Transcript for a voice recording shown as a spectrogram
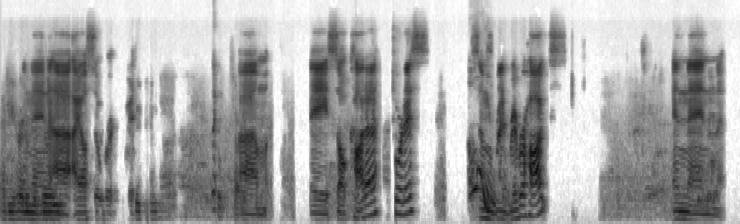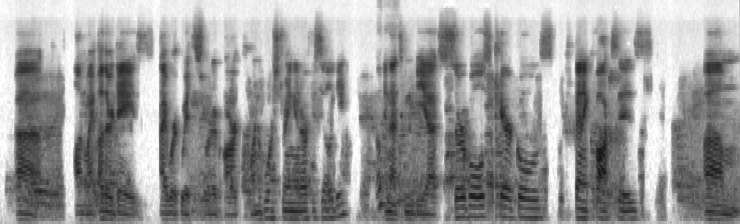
Have you heard And of then uh, I also work with um, a sulcata tortoise, some red river hogs, and then uh, on my other days, I work with sort of our carnivore string at our facility, okay. and that's going to be uh, servals, caracals, fennec foxes, um,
